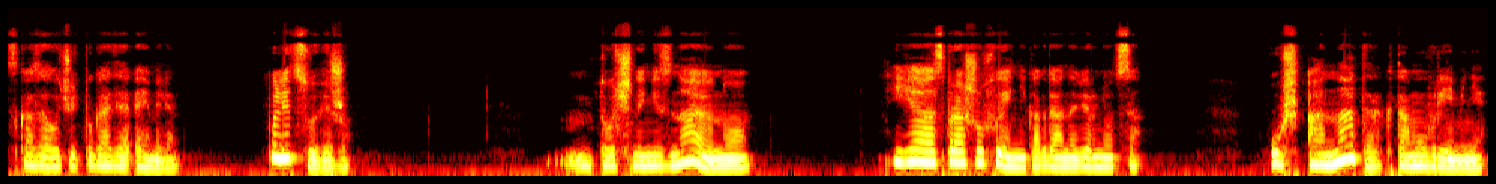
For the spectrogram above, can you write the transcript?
сказала чуть погодя Эмилин. По лицу вижу. Точно не знаю, но я спрошу Фенни, когда она вернется. Уж она-то к тому времени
